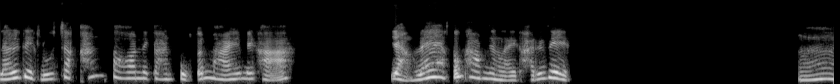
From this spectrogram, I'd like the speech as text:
แล้วเด็กๆรู้จักขั้นตอนในการปลูกต้นไม้ไหมคะ อย่างแรกต้องทำอย่างไรคะเด็กๆอ่า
